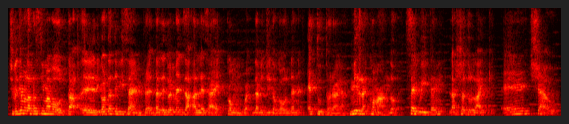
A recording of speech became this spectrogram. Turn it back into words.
ci vediamo la prossima volta eh, Ricordatevi sempre dalle due e mezza alle 6 Comunque da Vegito Golden È tutto raga, mi raccomando Seguitemi, lasciate un like e ciao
